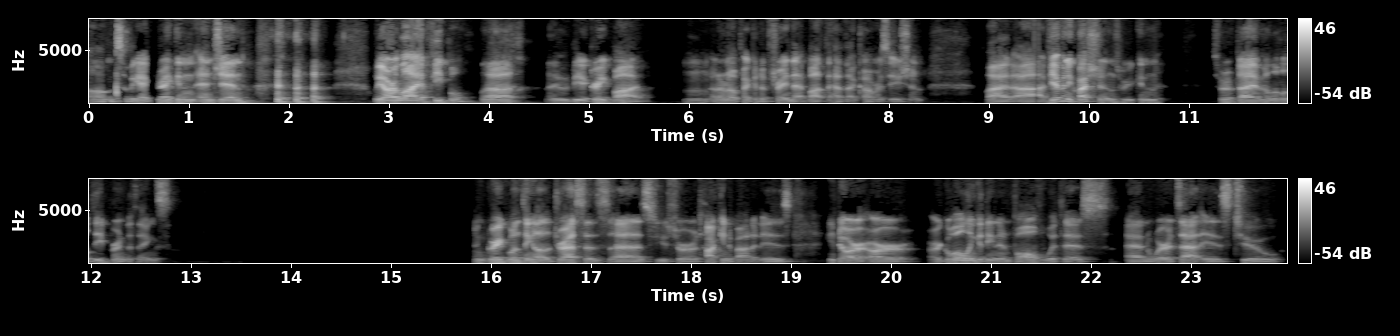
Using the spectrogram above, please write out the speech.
Um, so we got Greg and, and Jen. we are live people. Uh, it would be a great bot. Mm, I don't know if I could have trained that bot to have that conversation. But uh, if you have any questions, we can sort of dive a little deeper into things. And Greg, one thing I'll address as as you sort of talking about it is, you know, our our our goal in getting involved with this and where it's at is to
